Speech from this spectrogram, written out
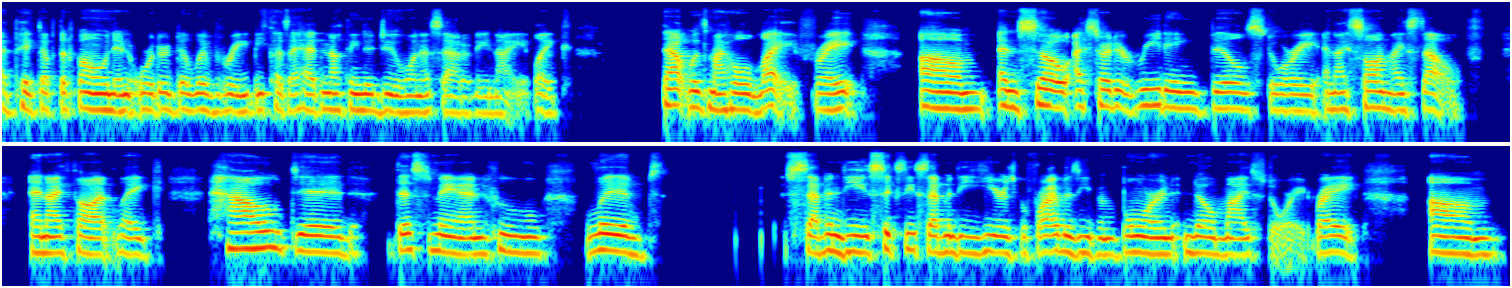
I picked up the phone and ordered delivery because I had nothing to do on a Saturday night. Like that was my whole life, right? Um, and so I started reading Bill's story and I saw myself. And I thought, like, how did this man who lived 70, 60, 70 years before I was even born know my story, right? Um,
